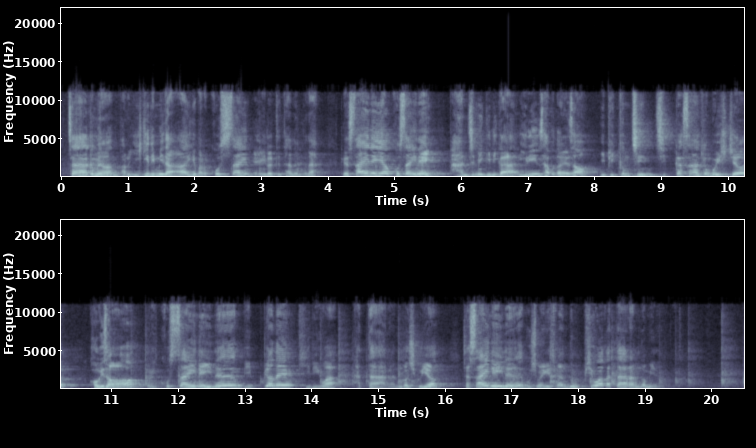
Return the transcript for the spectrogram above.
자, 그러면 바로 이 길입니다. 이게 바로 코사인 a를 뜻하는구나. 그래서 사인 a와 코사인 a 반지름의 길이가 1인 4분원에서 이 빗금친 직각삼각형 보이시죠? 거기서 우리 코사인 A는 밑변의 길이와 같다라는 것이고요. 자, 사인 A는 보시면 알겠지만 높이와 같다라는 겁니다.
